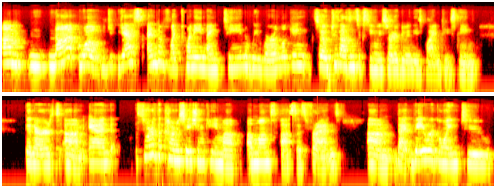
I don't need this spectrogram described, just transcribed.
Um, not well, yes, end of like 2019, we were looking. So 2016, we started doing these blind tasting dinners. Um, and sort of the conversation came up amongst us as friends um, that they were going to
